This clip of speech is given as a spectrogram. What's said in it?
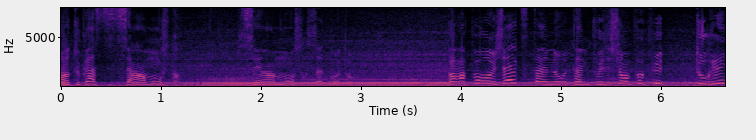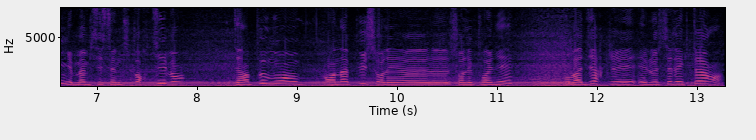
En tout cas c'est un monstre. C'est un monstre cette moto par rapport au Jex t'as une, t'as une position un peu plus touring même si c'est une sportive hein. t'es un peu moins en, appui sur les, euh, sur les poignets on va dire que le sélecteur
